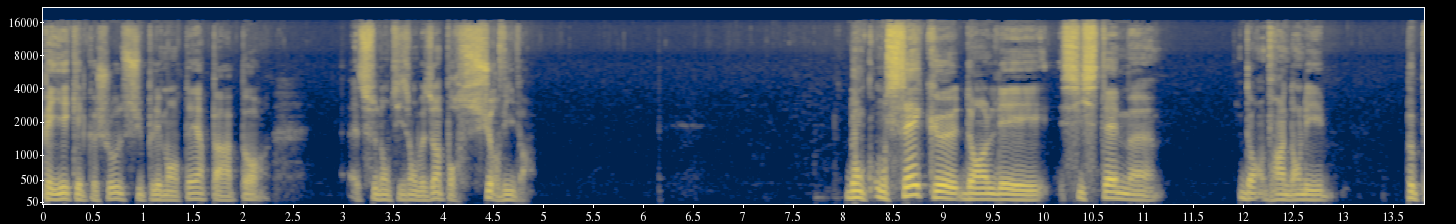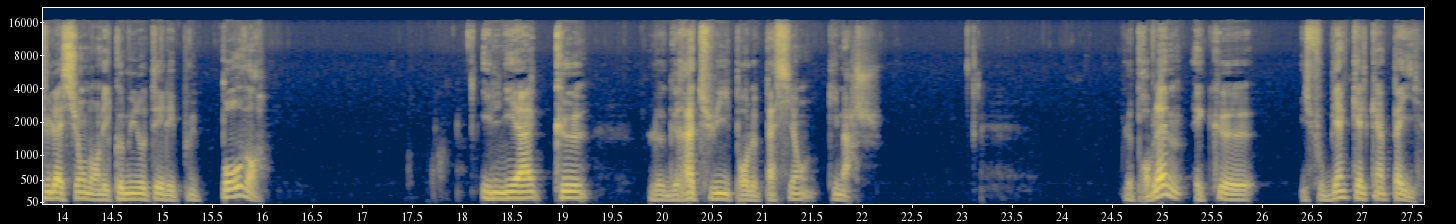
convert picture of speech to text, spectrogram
payer quelque chose supplémentaire par rapport à ce dont ils ont besoin pour survivre. Donc on sait que dans les systèmes, dans, dans les populations, dans les communautés les plus pauvres, il n'y a que le gratuit pour le patient qui marche. Le problème est que il faut bien que quelqu'un paye.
